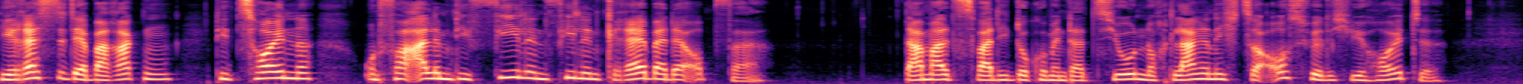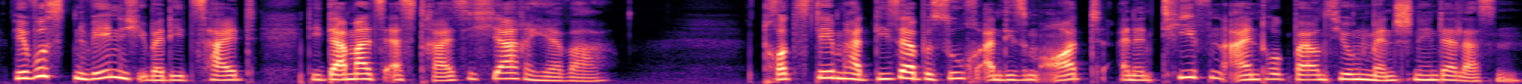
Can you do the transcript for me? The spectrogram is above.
Die Reste der Baracken, die Zäune und vor allem die vielen, vielen Gräber der Opfer. Damals war die Dokumentation noch lange nicht so ausführlich wie heute. Wir wussten wenig über die Zeit, die damals erst 30 Jahre her war. Trotzdem hat dieser Besuch an diesem Ort einen tiefen Eindruck bei uns jungen Menschen hinterlassen.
